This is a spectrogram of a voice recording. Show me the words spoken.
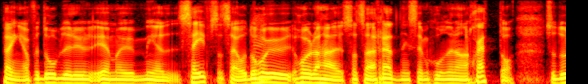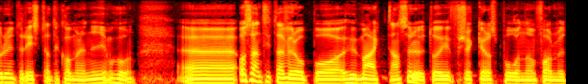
pengar, för då blir det, är man ju mer safe så att säga. Och då mm. har ju, har ju den här så att säga, räddningsemissionen redan skett. Då. Så då är det inte risk att det kommer en ny emission. Eh, och Sen tittar vi då på hur marknaden ser ut och vi försöker oss på någon form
